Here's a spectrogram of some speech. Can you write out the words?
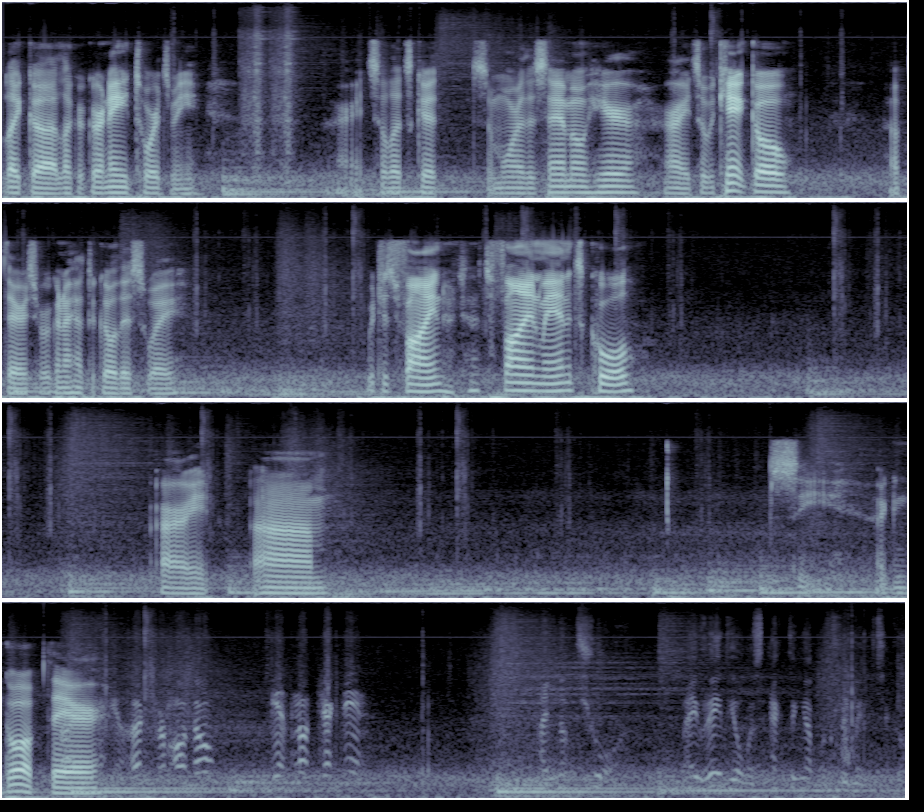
like a like a grenade towards me. Alright, so let's get some more of this ammo here. Alright, so we can't go up there, so we're gonna have to go this way. Which is fine. That's fine, man. It's cool. Alright. Um, let's see. I can go up there. You heard from Otto? He has not checked in. I'm not sure. My radio was acting up a few minutes ago.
